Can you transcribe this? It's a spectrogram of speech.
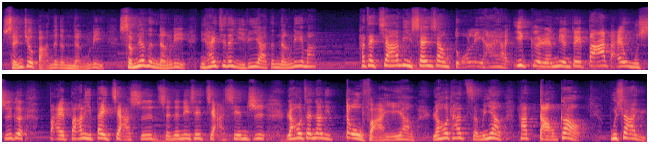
神就把那个能力，什么样的能力？你还记得以利亚的能力吗？他在加密山上多厉害啊！一个人面对八百五十个拜巴利、拜假神的那些假先知，然后在那里斗法一样。然后他怎么样？他祷告不下雨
